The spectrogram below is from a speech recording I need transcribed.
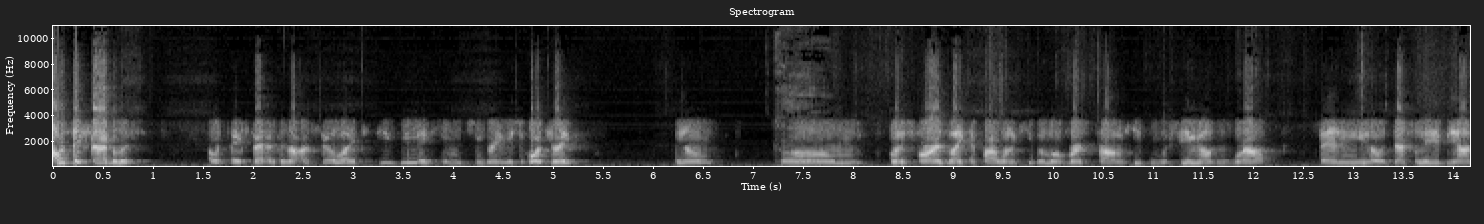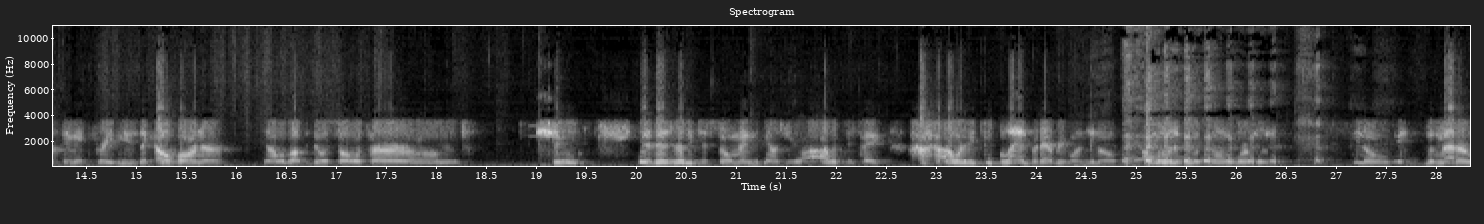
I would say Fabolous I would say Fabolous because I I feel like he, he makes some some great music or Drake you know Cool. Um, but as far as like if I want to keep it a little versatile and keep it with females as well, then you know definitely Beyonce makes great music. Elle Varner, you know, I would love to do a song with her. Um, shoot, Yeah, there's really just so many. To be honest with you, I would just say I don't want to be too bland, but everyone, you know, I want to do a song work with. You know, it, no matter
